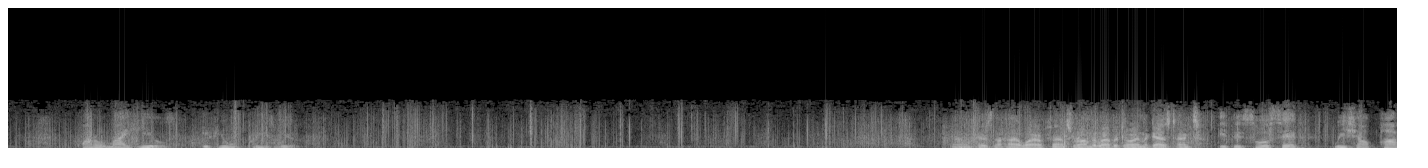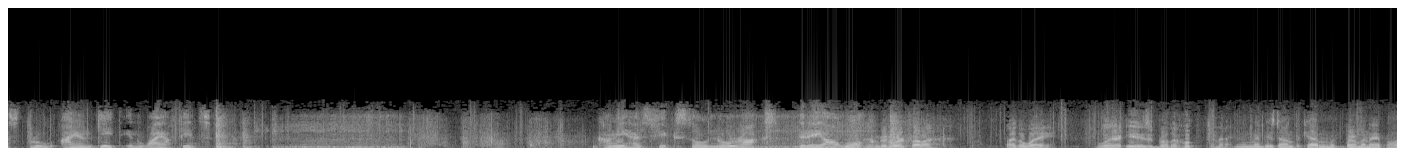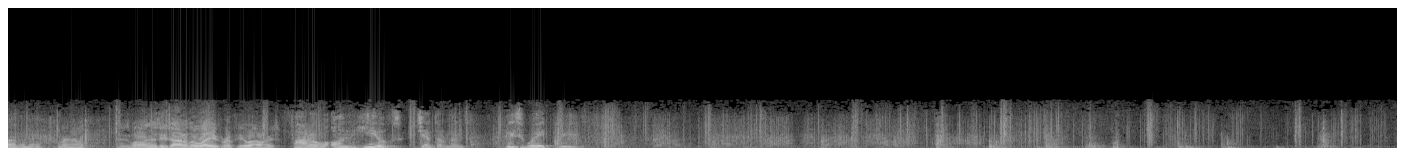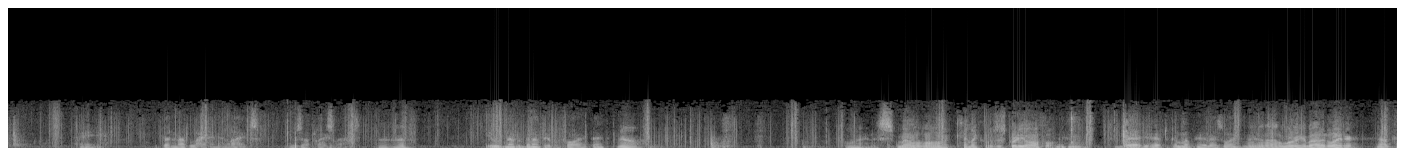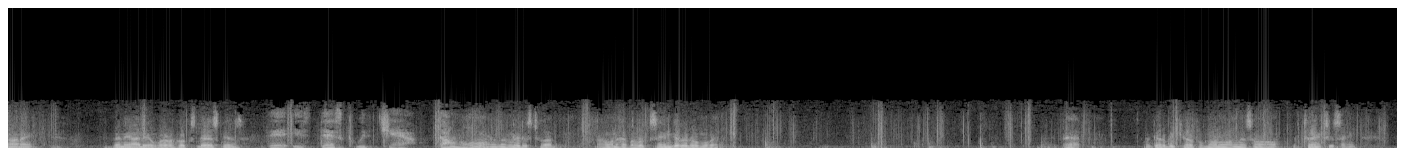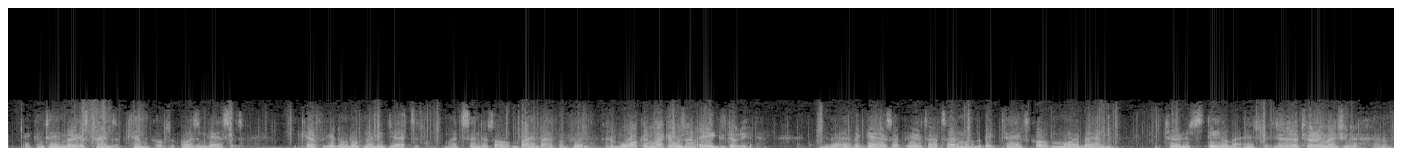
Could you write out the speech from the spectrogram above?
Follow my heels, if you please will. Here's the high wire fence around the laboratory and the gas tanks. It is so said We shall pass through iron gate in wire fence. Connie has fixed so no rocks delay our walk. Good work, fella. By the way, where is Brother Hook tonight? Well, maybe he's down at the cabin with Burma and April. I don't know. Well, as long as he's out of the way for a few hours. Follow on heels, gentlemen. This way, please. Hey, we better not light any lights. Use our flashlights. Uh huh. You've never been up here before, eh, Pat? No. Boy, the smell of all the chemicals is pretty awful. Too bad you have to come up here this way. Well, I'll worry about it later. Now, Connie, any idea where Hook's desk is? There is desk with chair down hall. Well, then lead us to it. I want to have a look see and get it over with. Pat, we've got to be careful going along this hall. The tanks, you see, they contain various kinds of chemicals or poison gases. Be careful you don't open any jets. It might send us all bye-bye for good. I'm walking like I was on eggs duty. And they have a gas up here. It's outside in one of the big tanks called Moy Ben. It turns steel to ashes. Yeah, Terry mentioned it. Oh.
